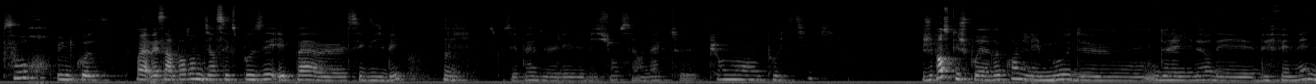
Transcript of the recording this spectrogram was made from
pour une cause? Ouais, mais c'est important de dire s'exposer et pas euh, s'exhiber. Mm. Parce que c'est pas de l'exhibition, c'est un acte purement politique. Je pense que je pourrais reprendre les mots de, de la leader des, des Femen,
